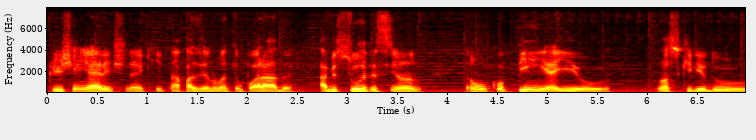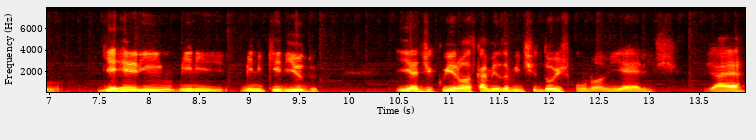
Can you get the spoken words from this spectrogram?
Christian Erich, né? Que tá fazendo uma temporada absurda esse ano. Então copiem aí o nosso querido guerreirinho, mini, mini querido, e adquiram a camisa 22 com o nome Elite. Já é?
